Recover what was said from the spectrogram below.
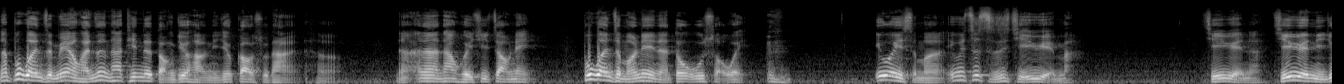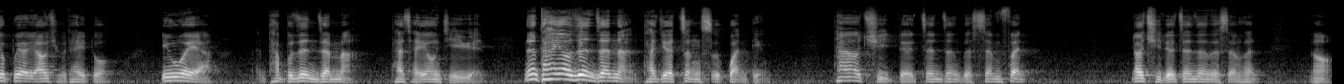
那不管怎么样，反正他听得懂就好，你就告诉他，哈，那让他回去照念，不管怎么念呢，都无所谓。因为什么？因为这只是结缘嘛，结缘呢、结缘你就不要要求太多，因为啊，他不认真嘛，他才用结缘。那他要认真呢、他就要正式灌顶，他要取得真正的身份，要取得真正的身份啊，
